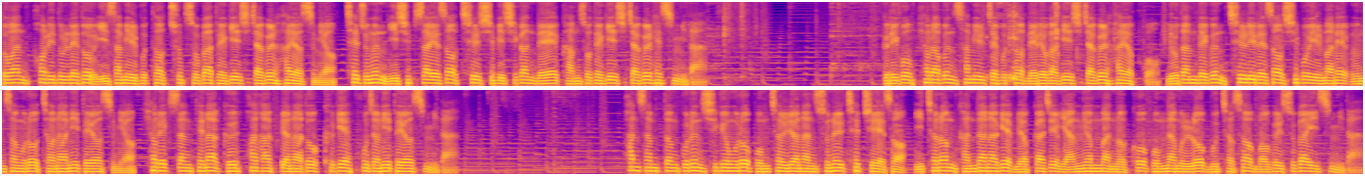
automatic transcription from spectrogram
또한 허리둘레도 2-3일부터 축소가 되기 시작을 하였으며 체중은 24에서 72시간 내에 감소되기 시작을 했습니다. 그리고 혈압은 3일째부터 내려가기 시작을 하였고 요단백은 7일에서 15일 만에 음성으로 전환이 되었으며 혈액 상태나 그 화학 변화도 크게 호전이 되었습니다. 환삼덩굴은 식용으로 봄철 연 한순을 채취해서 이처럼 간단하게 몇 가지 양념만 넣고 봄나물로 무쳐서 먹을 수가 있습니다.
